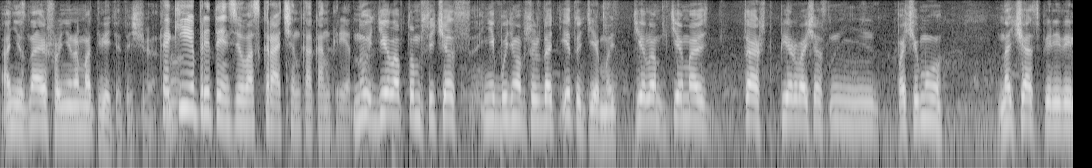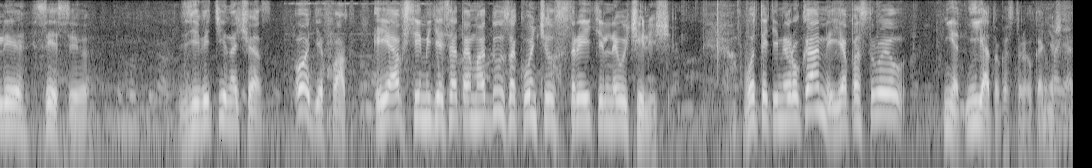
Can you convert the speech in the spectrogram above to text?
а не знаю, что они нам ответят еще. Какие претензии у вас к Радченко конкретно? Ну, дело в том, сейчас не будем обсуждать эту тему. Телом, тема та, что первая сейчас, почему на час перевели сессию. С 9 на час. О, де факт. Я в 70-м году закончил строительное училище. Вот этими руками я построил нет, не я только строил, конечно.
